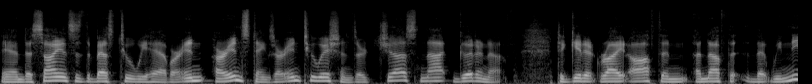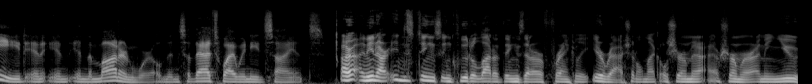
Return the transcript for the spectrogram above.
And uh, science is the best tool we have. Our, in, our instincts, our intuitions are just not good enough to get it right often enough that, that we need in, in, in the modern world. And so that's why we need science. I mean, our instincts include a lot of things that are frankly irrational. Michael Shermer, Shermer I mean, you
